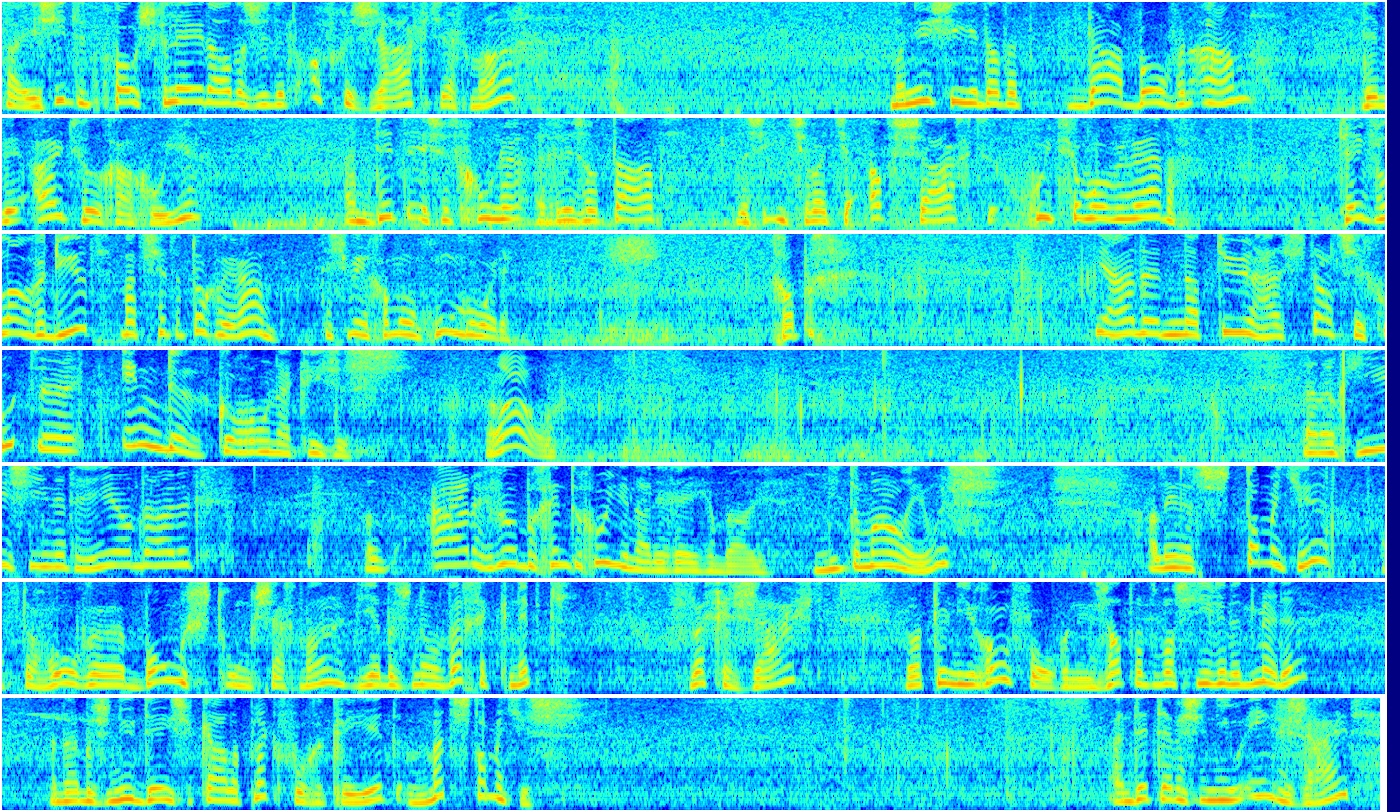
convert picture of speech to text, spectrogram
Nou, je ziet het poos geleden hadden ze dit afgezaagd, zeg maar. Maar nu zie je dat het daar bovenaan er weer uit wil gaan groeien. En dit is het groene resultaat. Dus iets wat je afzaagt, groeit gewoon weer verder. Het heeft lang geduurd, maar het zit er toch weer aan. Het is weer gewoon groen geworden. Grappig. Ja, de natuur herstelt zich goed eh, in de coronacrisis. Wauw. En ook hier zie je het heel duidelijk dat het aardig veel begint te groeien naar die regenbui. Niet normaal jongens. Alleen het stammetje, of de hoge boomstronk zeg maar, die hebben ze nou weggeknipt. Of weggezaagd. Waar toen die roofvogel in zat, dat was hier in het midden. En daar hebben ze nu deze kale plek voor gecreëerd met stammetjes. En dit hebben ze nieuw ingezaaid.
